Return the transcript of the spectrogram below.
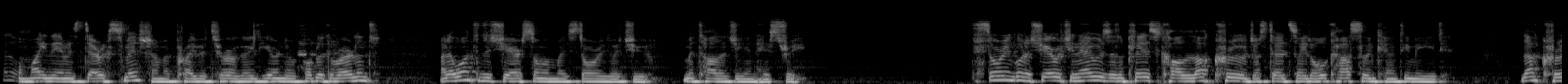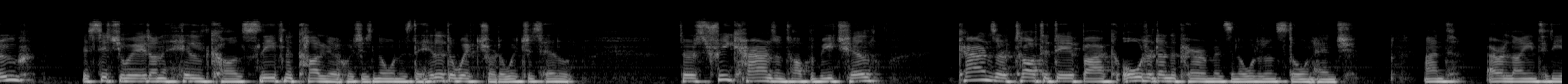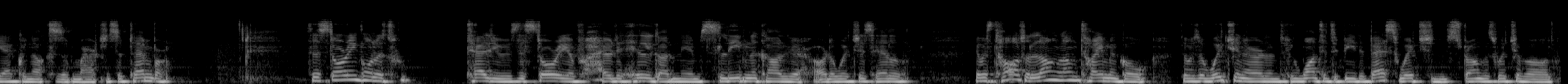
Hello, my name is Derek Smith. I'm a private tour guide here in the Republic of Ireland, and I wanted to share some of my stories with you mythology and history. The story I'm going to share with you now is in a place called Crew, just outside Oldcastle in County Meath. Crew is situated on a hill called Slieve na Caille, which is known as the Hill of the Witch or the Witch's Hill. There's three cairns on top of each hill. Cairns are thought to date back older than the pyramids and older than Stonehenge and are aligned to the equinoxes of March and September. So the story I'm going to t- tell you is the story of how the hill got named Slieve na Caille or the Witch's Hill. It was thought a long, long time ago there was a witch in Ireland who wanted to be the best witch and strongest witch of all.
